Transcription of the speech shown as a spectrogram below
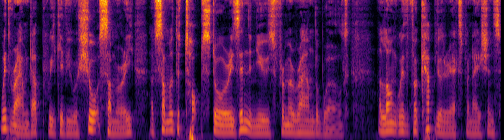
With Roundup, we give you a short summary of some of the top stories in the news from around the world, along with vocabulary explanations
